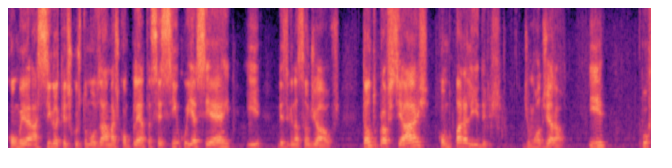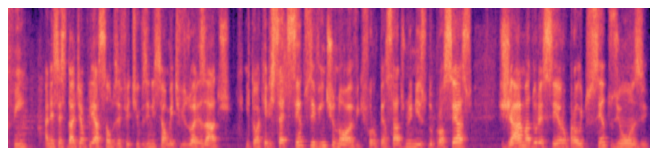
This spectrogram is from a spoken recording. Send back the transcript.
como a sigla que eles costumam usar mais completa, C5, ISR e designação de alvos, tanto para oficiais como para líderes, de um modo geral. E, por fim, a necessidade de ampliação dos efetivos inicialmente visualizados. Então, aqueles 729 que foram pensados no início do processo já amadureceram para 811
